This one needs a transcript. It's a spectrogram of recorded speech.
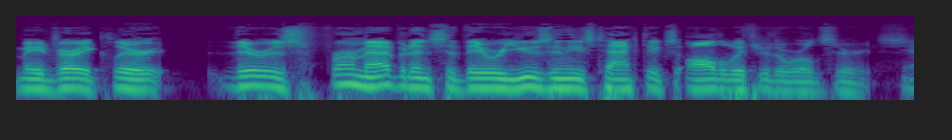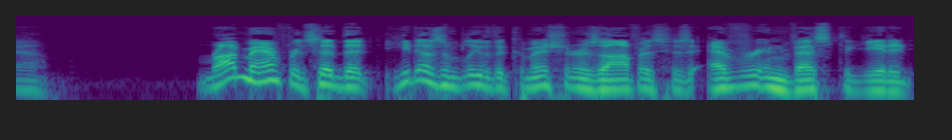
made very clear, there is firm evidence that they were using these tactics all the way through the World Series. Yeah. Rob Manfred said that he doesn't believe the commissioner's office has ever investigated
